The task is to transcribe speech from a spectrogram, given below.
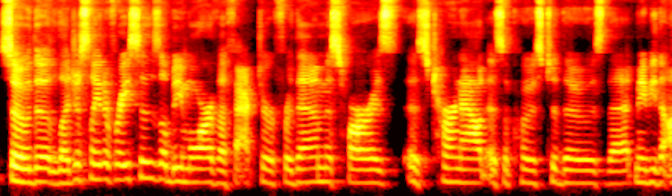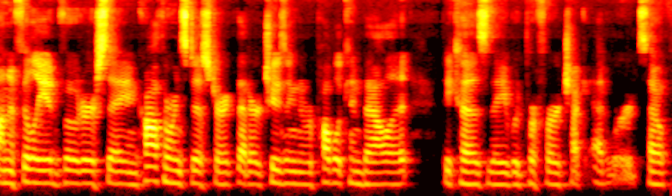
so the legislative races will be more of a factor for them as far as, as turnout, as opposed to those that maybe the unaffiliated voters, say in Cawthorn's district, that are choosing the Republican ballot because they would prefer Chuck Edwards. So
